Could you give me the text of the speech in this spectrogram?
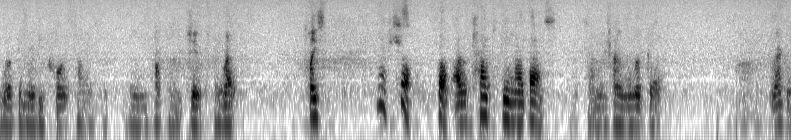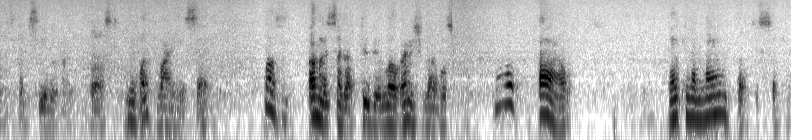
work in maybe coincide and help her get the right place. Yeah, sure. Sure. I will try to do my best. I'm trying to try to look at uh, records and see what my best Mhm. what line is set. Well, I'm going to set up to the low energy levels. How about making a man foot decision?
